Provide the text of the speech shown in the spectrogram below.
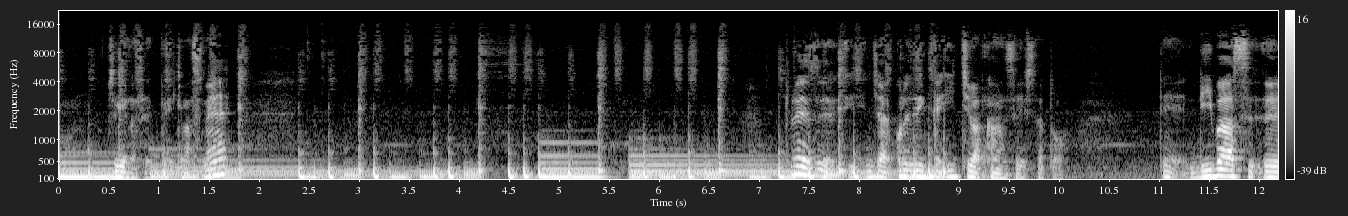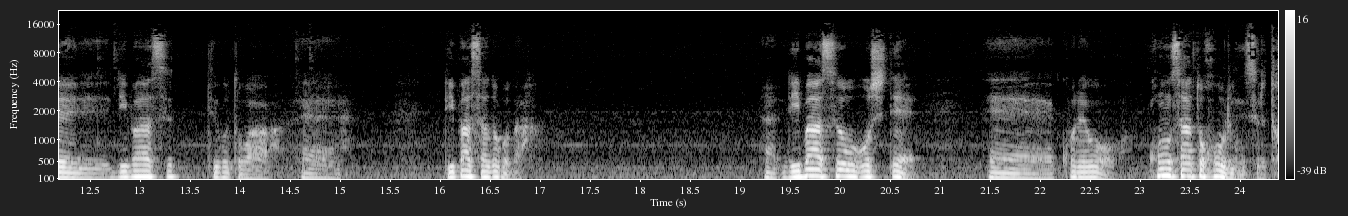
うん、次の設定いきますね。とりあえずじゃあこれで一回1は完成したと。でリバース、えーリバースっていうことは、えーリバースはどこだ？リバースを押して、えーこれをコンサートホールにすると、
